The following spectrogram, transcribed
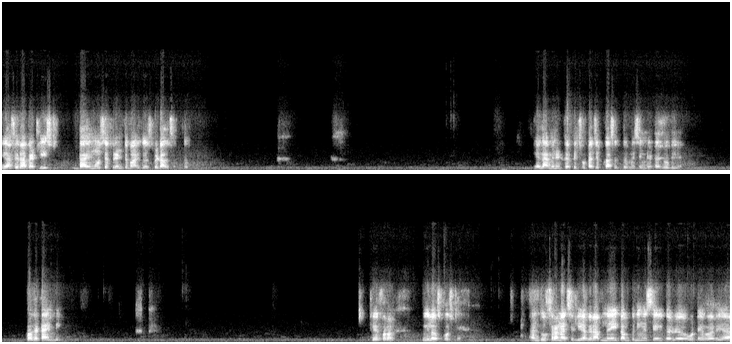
या फिर आप एटलीस्ट डायमो से प्रिंट मार के उस पर डाल सकते हो। या लैमिनेट करके छोटा चिपका सकते हो मिसिंग डेटा जो भी है। For the time being clear for all wheel house poster and दूसरा नेचुरली अगर आप नई कंपनी में सेल कर रहे हो व्हाटएवर या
